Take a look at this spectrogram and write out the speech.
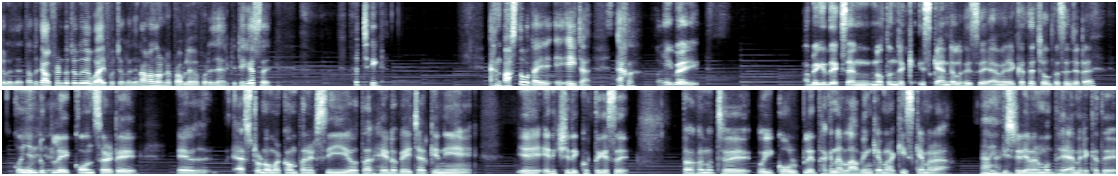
চলে যায় তাদের গার্লফ্রেন্ডও চলে যায় ওয়াইফও চলে যায় নানা ধরনের প্রবলেমে পড়ে যায় আর কি ঠিক আছে? ঠিক এখন বাস্তবতা এইটা। এখন এই ভাই আপনি কি দেখছেন নতুন যে স্ক্যান্ডাল হয়েছে আমেরিকাতে চলতেছে যেটা? কোন টু প্লে কনসার্টে অ্যাস্ট্রোনোমার কোম্পানির সিইও তার হেড অফ এইচআরকে নিয়ে এ- এদিক সেদিক করতে গেছে। তখন হচ্ছে ওই কোল্ড প্লে থাকে না লাভিং ক্যামেরা কিস ক্যামেরা স্টেডিয়ামের মধ্যে আমেরিকাতে।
